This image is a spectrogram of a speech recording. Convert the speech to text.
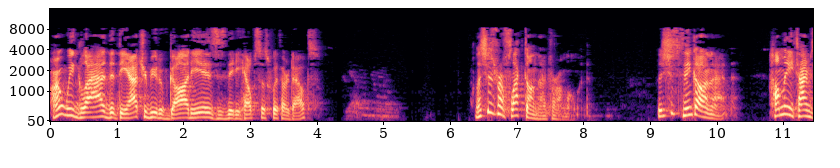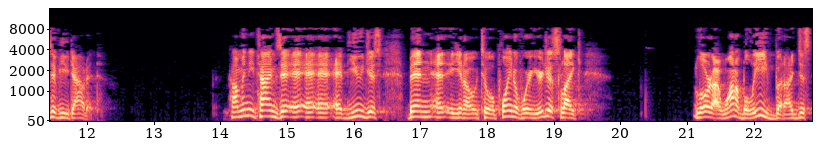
Aren't we glad that the attribute of God is, is that he helps us with our doubts? Let's just reflect on that for a moment. Let's just think on that. How many times have you doubted? How many times have you just been, uh, you know, to a point of where you're just like, Lord, I want to believe, but I just,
